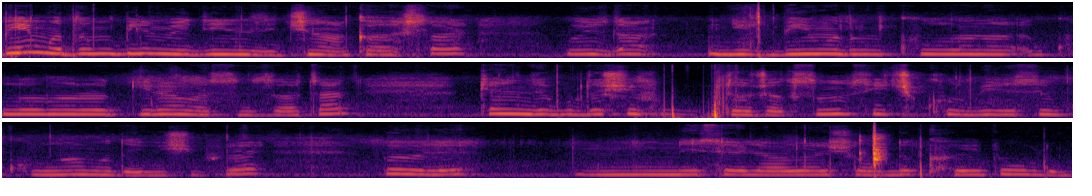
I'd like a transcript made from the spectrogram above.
benim adımı bilmediğiniz için arkadaşlar bu yüzden benim adımı kullana, kullanarak giremezsiniz zaten. Kendinize burada şifre tutacaksınız. Hiç birisinin kullanmadığı bir şifre. Böyle hmm, mesela ben şu anda kayıt oldum.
